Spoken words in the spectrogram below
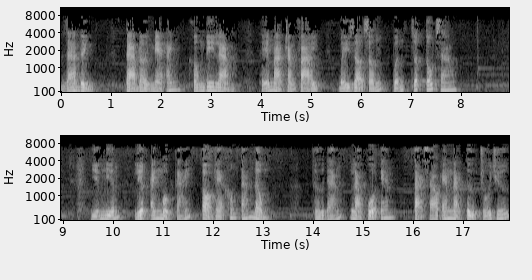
gia đình. Cả đời mẹ anh không đi làm, thế mà chẳng phải bây giờ sống vẫn rất tốt sao? Nhiễm nhiễm liếc anh một cái, tỏ vẻ không tán đồng. Thứ đáng là của em, tại sao em lại từ chối chứ?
